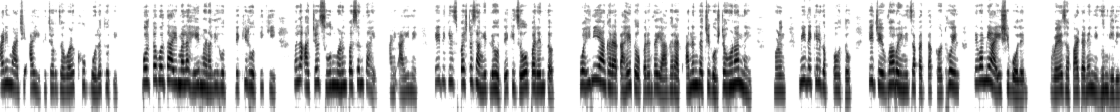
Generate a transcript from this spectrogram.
आणि माझी आई तिच्या जवळ खूप बोलत होती. बोलता बोलता आई मला हे म्हणाली होत देखील होती की मला अचल सून म्हणून पसंत आहे आणि आईने हे देखील स्पष्ट सांगितले होते की जोपर्यंत वहिनी या घरात आहे तोपर्यंत या घरात आनंदाची गोष्ट होणार नाही. म्हणून मी देखील गप्प होतो की जेव्हा वहिनीचा पत्ता कट होईल तेव्हा मी आईशी बोलेन. वेळ झपाट्याने निघून गेली.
